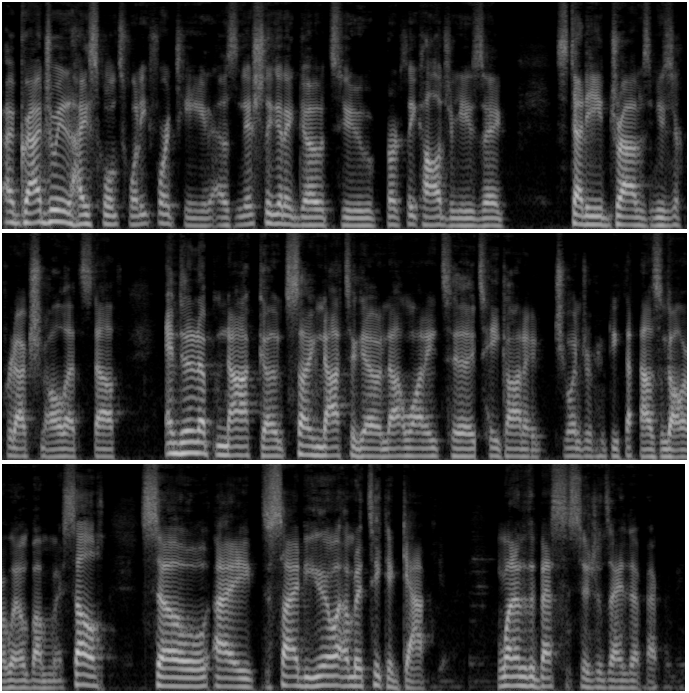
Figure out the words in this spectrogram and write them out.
I graduated high school in 2014. I was initially going to go to Berklee College of Music, study drums, music production, all that stuff. Ended up not going, deciding not to go, not wanting to take on a $250,000 loan by myself so I decided, you know what, I'm going to take a gap year. One of the best decisions I ended up ever making.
